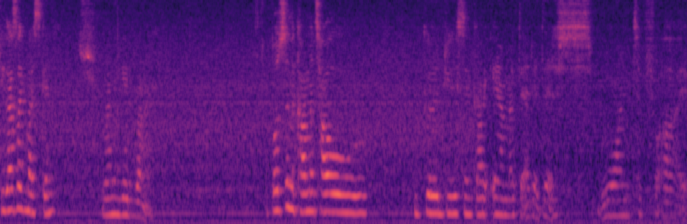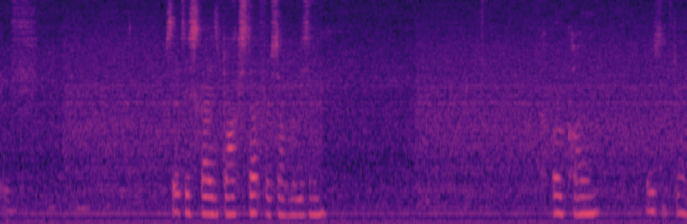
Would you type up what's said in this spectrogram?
Do you guys like my skin? Renegade Runner. Post in the comments how good do you think I am at the end of this? One to five. So this guy's boxed up for some reason. Or cone. What is he doing?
